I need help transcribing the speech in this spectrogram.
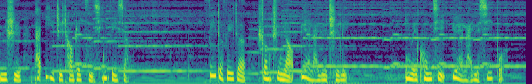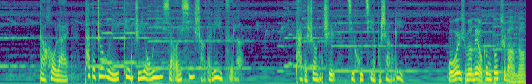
于是它一直朝着紫星飞翔。飞着飞着，双翅鸟越来越吃力，因为空气越来越稀薄。到后来，它的周围便只有微小而稀少的粒子了。它的双翅几乎借不上力。我为什么没有更多翅膀呢？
